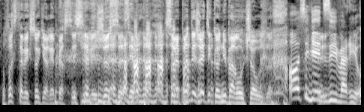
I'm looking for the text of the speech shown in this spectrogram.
Je pense pas que c'était avec ça qu'il aurait percé s'il avait juste, s'il avait, pas- s'il avait pas déjà été connu par autre chose. Oh, c'est bien dit, Mario.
